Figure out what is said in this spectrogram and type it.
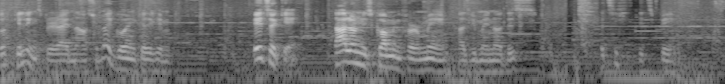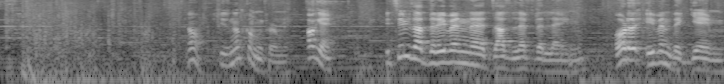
got killing spree right now. Should I go and kill him? It's okay. Talon is coming for me, as you may notice. Let's see his HP. No, he's not coming for me. Okay. It seems that Riven uh, just left the lane. Or even the game.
